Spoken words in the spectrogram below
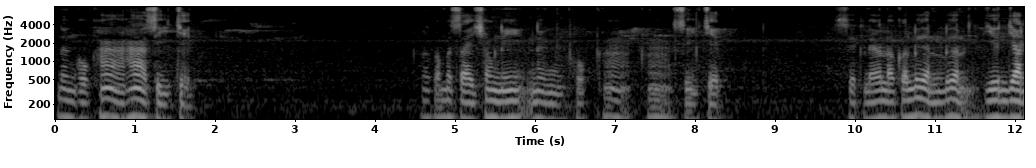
165547แล้วก็มาใส่ช่องนี้หนึ่งหกห้าห้าสี่เจ็ดเสร็จแล้วเราก็เลื่อนเลื่อนยืนยัน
